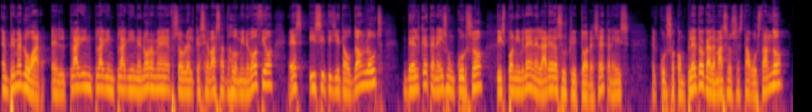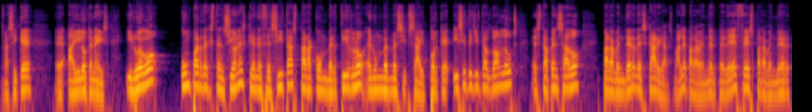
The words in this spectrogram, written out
En primer lugar, el plugin, plugin, plugin enorme sobre el que se basa todo mi negocio es Easy Digital Downloads, del que tenéis un curso disponible en el área de suscriptores, ¿eh? Tenéis el curso completo que además os está gustando, así que eh, ahí lo tenéis. Y luego un par de extensiones que necesitas para convertirlo en un membership site, porque Easy Digital Downloads está pensado para vender descargas, ¿vale? Para vender PDFs, para vender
